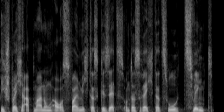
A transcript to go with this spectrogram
Ich spreche Abmahnungen aus, weil mich das Gesetz und das Recht dazu zwingt.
